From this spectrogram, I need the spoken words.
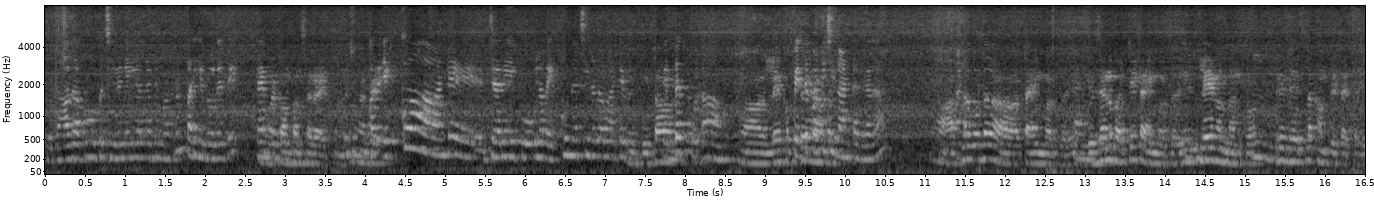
సో దాదాపు ఒక చీర నెయ్యాలంటే మాత్రం పదిహేను రోజులు అయితే టైం పడుతుంది ఎక్కువ అంటే జరి పోగులు అవి ఎక్కువ ఉన్న చీరలో అంటే పెద్ద పెద్ద పట్టి చీర అంటారు కదా? అట్లా కూడా టైం పడుతుంది. డిజైన్ బట్టి టైం పడుతుంది. Mm. త్రీ డేస్లో కంప్లీట్ అవుతుంది.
